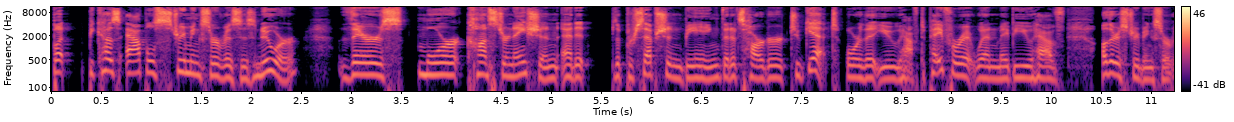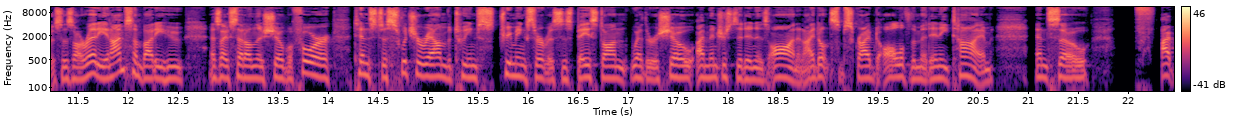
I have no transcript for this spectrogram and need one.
But because Apple's streaming service is newer, there's more consternation and it the perception being that it's harder to get or that you have to pay for it when maybe you have other streaming services already. And I'm somebody who, as I've said on this show before, tends to switch around between streaming services based on whether a show I'm interested in is on. And I don't subscribe to all of them at any time. And so I,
